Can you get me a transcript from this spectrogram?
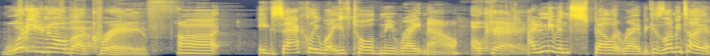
What do you know about Krave? Uh, exactly what you've told me right now. Okay. I didn't even spell it right because let me tell you,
